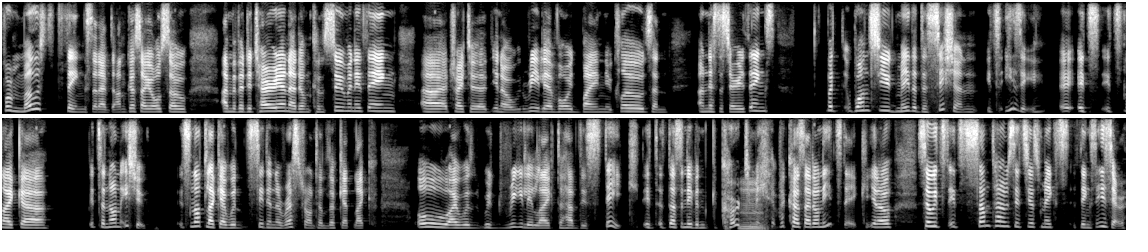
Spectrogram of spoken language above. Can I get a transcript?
for most things that I've done because I also I'm a vegetarian. I don't consume anything. Uh, I try to you know really avoid buying new clothes and unnecessary things. But once you've made a decision, it's easy. It's it's like a it's a non-issue. It's not like I would sit in a restaurant and look at like oh i would would really like to have this steak it, it doesn't even occur to me Mm. because i don't eat steak you know so it's it's sometimes it just makes things easier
